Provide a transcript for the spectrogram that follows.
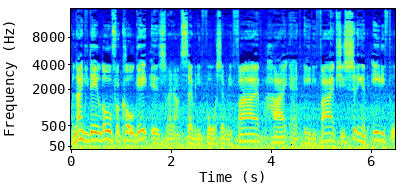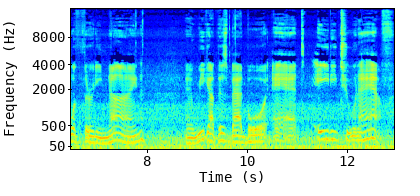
The 90 day low for Colgate is right around 74, 75, high at 85. She's sitting at 84.39. And we got this bad boy at 82 and a half.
